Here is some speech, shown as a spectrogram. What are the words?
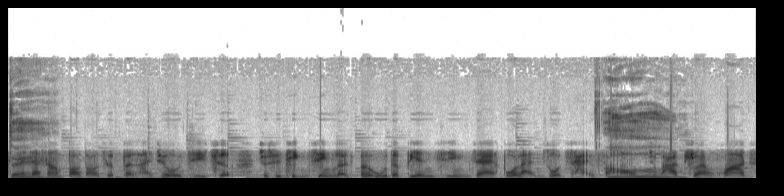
再加上报道者本来就有记者，就是挺进了俄乌的边境，在波兰。做采访，就把它转化成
